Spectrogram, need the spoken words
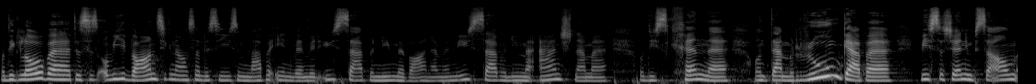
Und ich glaube, dass es auch wie Warnsignal soll in unserem Leben wenn wir uns selber nicht mehr wahrnehmen, wenn wir uns selber nicht mehr ernst nehmen und uns kennen und dem Raum geben, wie es so schön im Psalm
